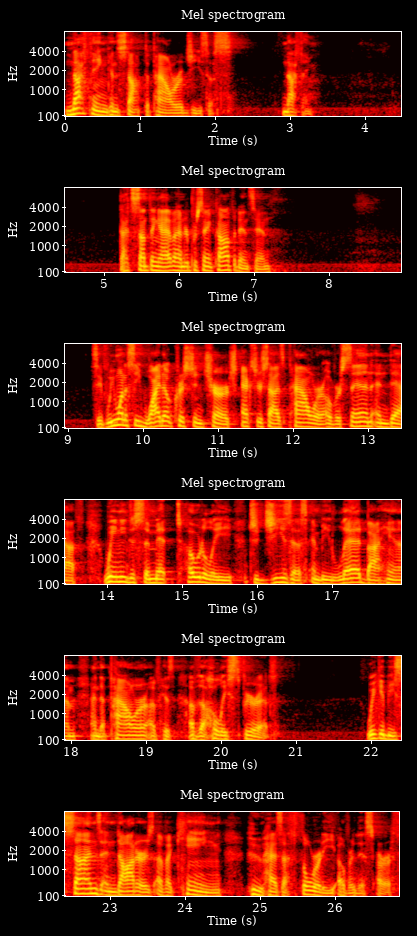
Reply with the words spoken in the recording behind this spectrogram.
Nothing can stop the power of Jesus. Nothing. That's something I have 100% confidence in. See, if we want to see White Oak Christian Church exercise power over sin and death, we need to submit totally to Jesus and be led by him and the power of, his, of the Holy Spirit. We could be sons and daughters of a king who has authority over this earth.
